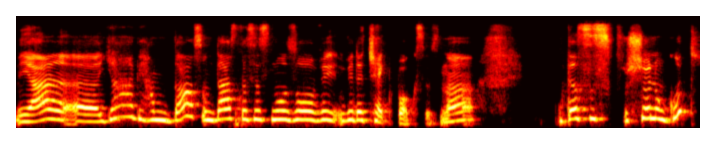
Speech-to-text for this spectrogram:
ja, äh, ja, wir haben das und das, das ist nur so wie, wie die Checkboxes, ne? das ist schön und gut,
